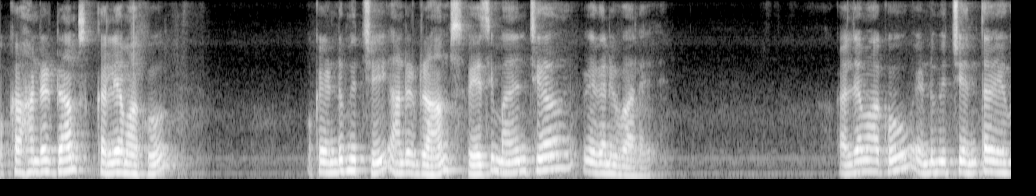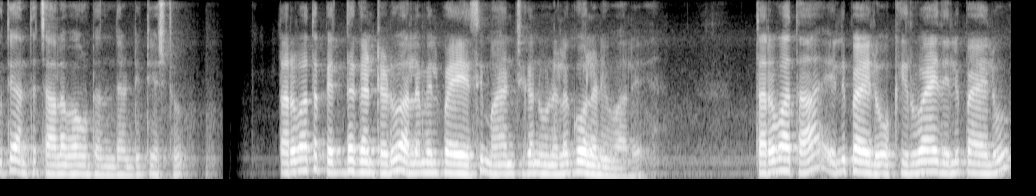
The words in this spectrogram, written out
ఒక హండ్రెడ్ గ్రామ్స్ కళ్యామాకు ఒక ఎండుమిర్చి హండ్రెడ్ గ్రామ్స్ వేసి మంచిగా వేగనివ్వాలి. కళ్యామాకు ఎండుమిర్చి ఎంత వేగితే అంత చాలా బాగుంటుందండి టేస్ట్. తర్వాత పెద్ద గంటెడు అల్లం వెల్లిపాయ వేసి మంచిగా నూనెలో గోలనివ్వాలి. తర్వాత ఎల్లిపాయలు ఒక ఇరవై ఐదు ఎల్లిపాయలు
